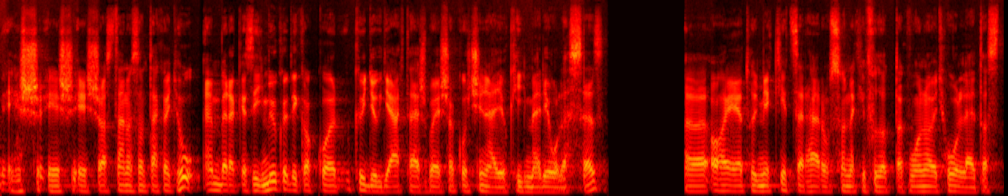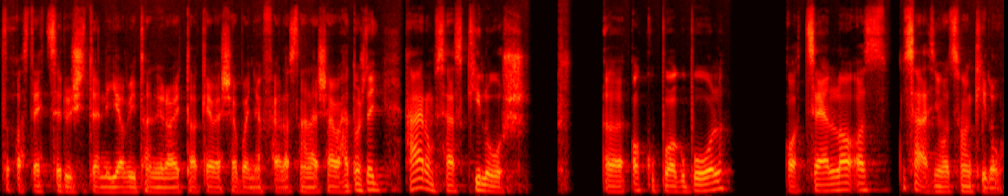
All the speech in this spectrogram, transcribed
és, és, és aztán azt mondták, hogy hú, emberek, ez így működik, akkor küldjük gyártásba, és akkor csináljuk így, mert jó lesz ez. Ahelyett, hogy még kétszer-háromszor neki futottak volna, hogy hol lehet azt, azt egyszerűsíteni, javítani rajta a kevesebb anyag felhasználásával. Hát most egy 300 kilós akupakból a cella az 180 kiló,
